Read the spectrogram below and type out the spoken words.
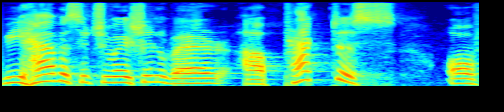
we have a situation where our practice of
